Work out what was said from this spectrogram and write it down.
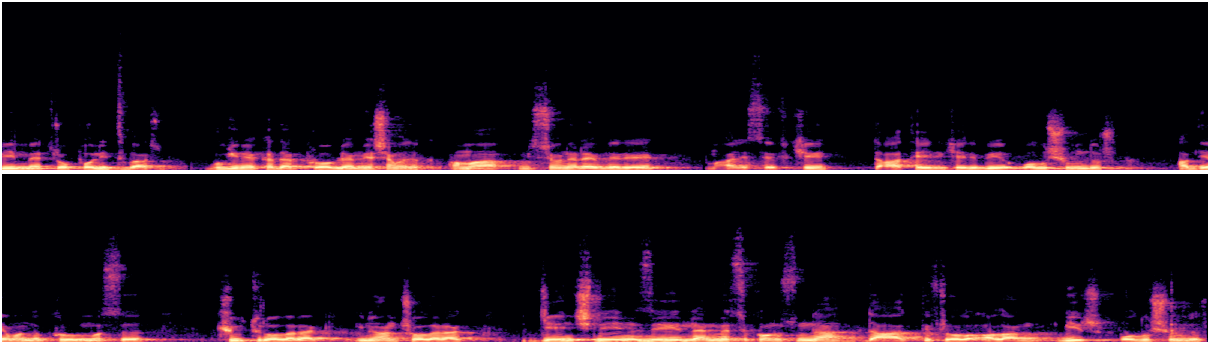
Bir metropolit var. Bugüne kadar problem yaşamadık. Ama misyoner evleri maalesef ki daha tehlikeli bir oluşumdur. Adıyaman'da kurulması kültür olarak, inanç olarak gençliğin zehirlenmesi konusunda daha aktif rol alan bir oluşumdur.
